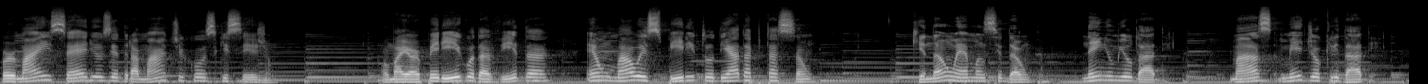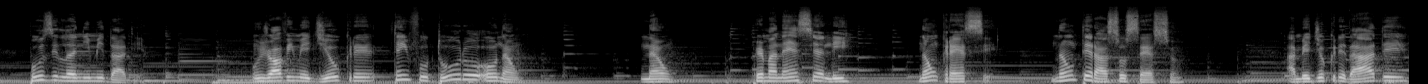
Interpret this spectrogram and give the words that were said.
por mais sérios e dramáticos que sejam. O maior perigo da vida é um mau espírito de adaptação, que não é mansidão, nem humildade, mas mediocridade, pusilanimidade. Um jovem medíocre tem futuro ou não? Não. Permanece ali, não cresce, não terá sucesso. A mediocridade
